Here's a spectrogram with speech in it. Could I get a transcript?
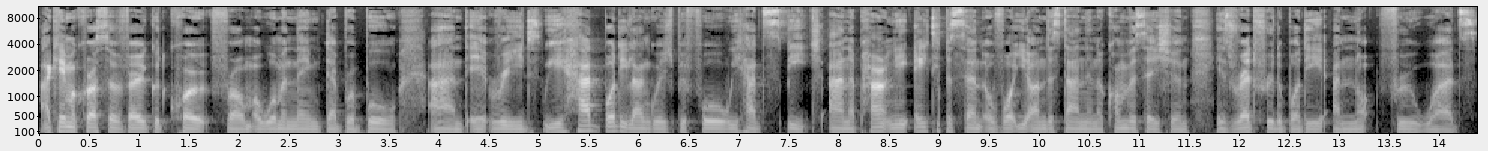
I came across a very good quote from a woman named Deborah Bull, and it reads We had body language before we had speech, and apparently 80% of what you understand in a conversation is read through the body and not through words.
